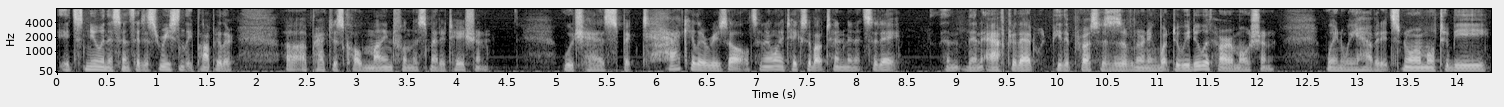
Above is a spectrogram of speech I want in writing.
it's new in the sense that it's recently popular. Uh, a practice called mindfulness meditation, which has spectacular results, and it only takes about 10 minutes a day. And then after that would be the processes of learning what do we do with our emotion when we have it. It's normal to be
